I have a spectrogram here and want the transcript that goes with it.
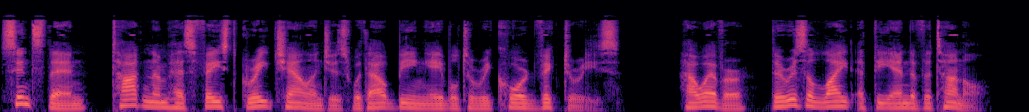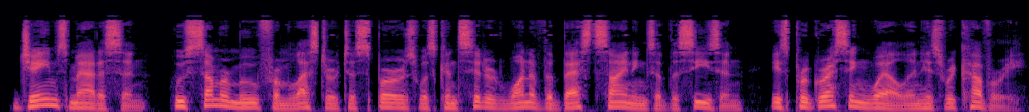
Since then, Tottenham has faced great challenges without being able to record victories. However, there is a light at the end of the tunnel. James Maddison, whose summer move from Leicester to Spurs was considered one of the best signings of the season, is progressing well in his recovery.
